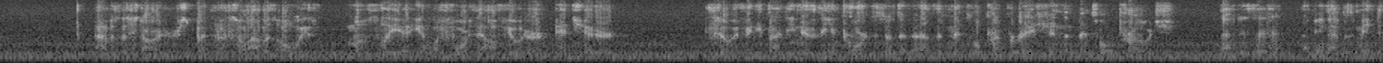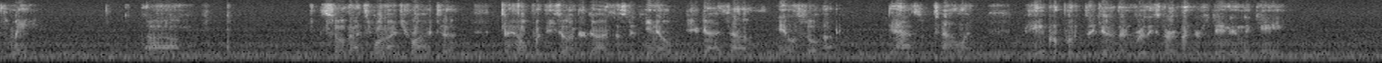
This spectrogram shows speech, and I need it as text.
I was a starters, but uh, so I was always mostly a, you know a fourth outfielder, pinch hitter so if anybody knew the importance of the, of the mental preparation, the mental approach, that is it. I mean, that was me. It's me. Um, so that's what I try to, to help with these younger guys. I said, you know, you guys have, you know, so you have some talent. be able to put it together and really start understanding the game.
